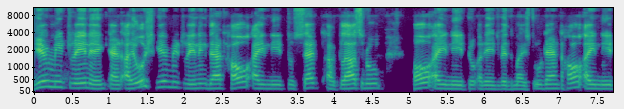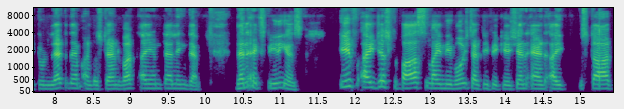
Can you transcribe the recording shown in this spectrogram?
give me training and IOSH gave me training that how I need to set a classroom, how I need to arrange with my student, how I need to let them understand what I am telling them. Then experience if I just pass my NEBOSH certification and I start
